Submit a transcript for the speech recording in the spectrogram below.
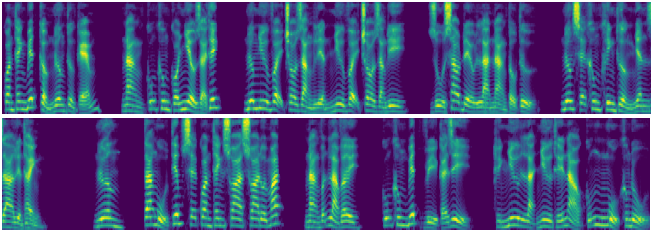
Quan thanh biết cẩm nương tưởng kém, nàng cũng không có nhiều giải thích, nương như vậy cho rằng liền như vậy cho rằng đi, dù sao đều là nàng tẩu tử, nương sẽ không khinh thường nhân ra liền thành. Nương, ta ngủ tiếp sẽ quan thanh xoa xoa đôi mắt, nàng vẫn là vây, cũng không biết vì cái gì, hình như là như thế nào cũng ngủ không đủ.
